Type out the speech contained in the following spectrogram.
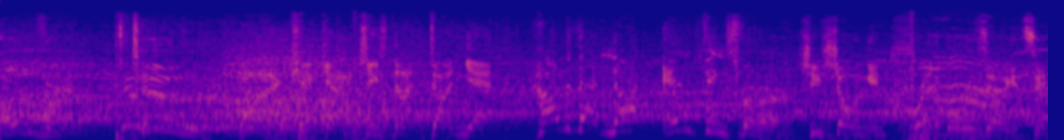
over. Two. What a kick out. She's not done yet. How did that not end things for her? She's showing incredible resiliency.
